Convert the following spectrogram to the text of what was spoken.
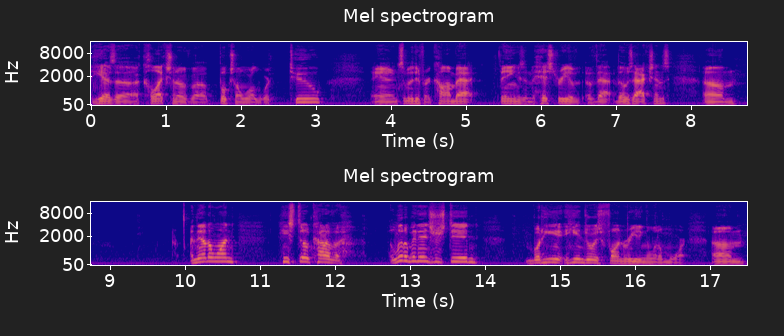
he has a, a collection of uh, books on World War II and some of the different combat things and the history of, of that those actions. Um, and the other one, he's still kind of a, a, little bit interested, but he he enjoys fun reading a little more. Um,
